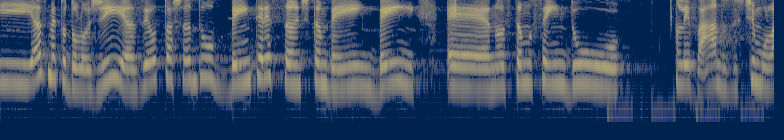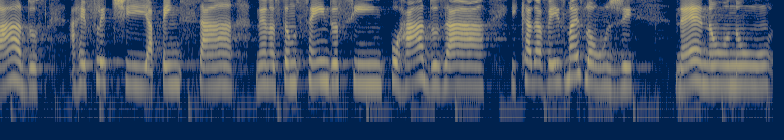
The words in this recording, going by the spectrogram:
E as metodologias eu estou achando bem interessante também, bem. É, nós estamos sendo levados, estimulados a refletir, a pensar, né? Nós estamos sendo assim empurrados a ir cada vez mais longe, né? Não, não,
